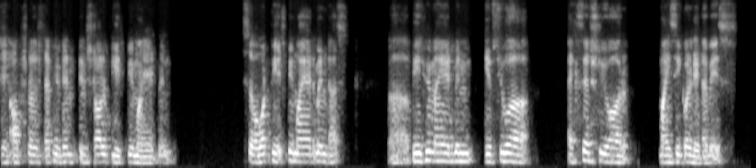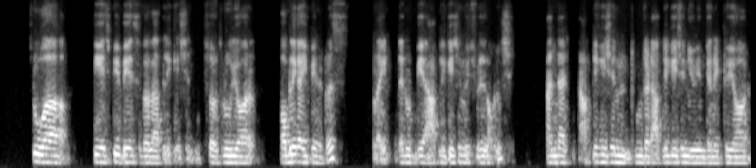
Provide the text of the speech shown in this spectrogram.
the optional step, you can install PHP MyAdmin. So what PHP MyAdmin does, uh, PHP MyAdmin gives you a access to your MySQL database through a PHP-based web application. So through your public IP address, right, there would be an application which will launch. And that application, through that application, you can connect to your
